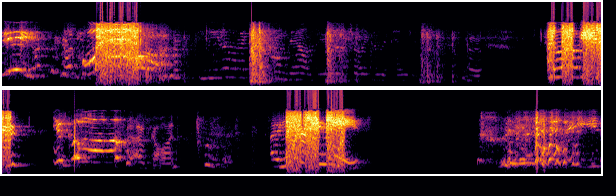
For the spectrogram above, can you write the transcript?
Gee, what's the problem? You need to like calm down so you're not showing them attention. Mm. I love you. You're cool. Oh, God. I Marry me. Please.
